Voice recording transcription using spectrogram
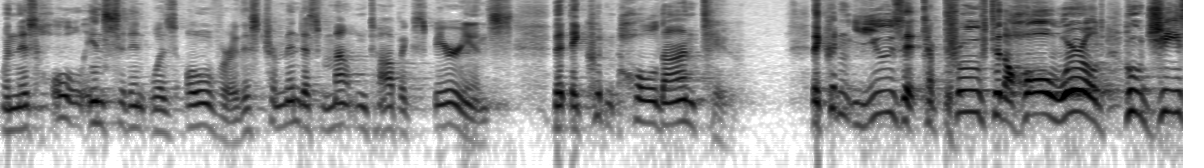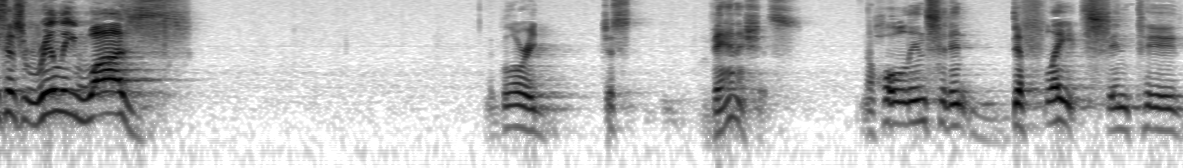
when this whole incident was over, this tremendous mountaintop experience that they couldn't hold on to. They couldn't use it to prove to the whole world who Jesus really was. The glory just vanishes. The whole incident deflates into,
